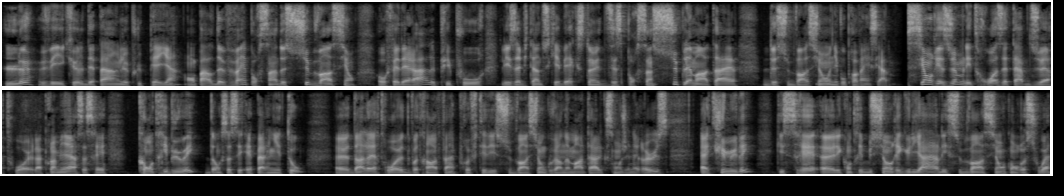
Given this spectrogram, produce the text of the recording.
le véhicule d'épargne le plus payant. On parle de 20% de subventions au fédéral. Puis pour les habitants du Québec, c'est un 10% supplémentaire de subventions au niveau provincial. Si on résume les trois étapes du R3E, la première, ce serait contribuer. Donc ça, c'est épargner tôt. Euh, dans le R3E de votre enfant, profiter des subventions gouvernementales qui sont généreuses accumulées, qui seraient euh, les contributions régulières, les subventions qu'on reçoit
